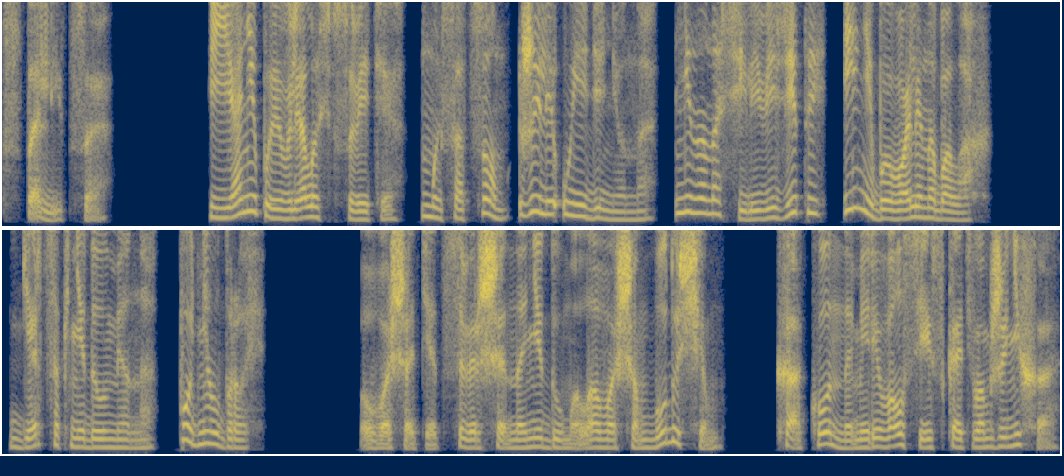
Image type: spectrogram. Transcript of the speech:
в столице. Я не появлялась в свете. Мы с отцом жили уединенно, не наносили визиты и не бывали на балах. Герцог недоуменно поднял бровь. «Ваш отец совершенно не думал о вашем будущем? Как он намеревался искать вам жениха?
